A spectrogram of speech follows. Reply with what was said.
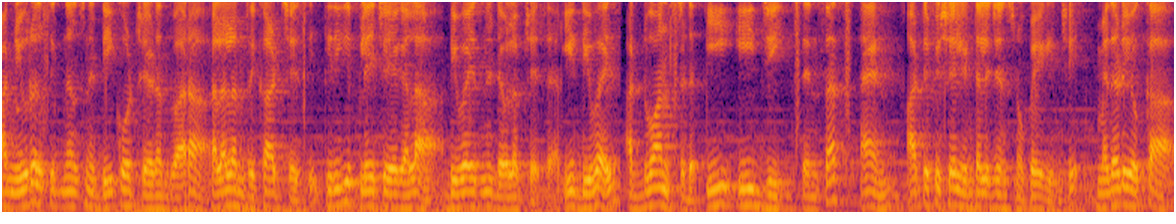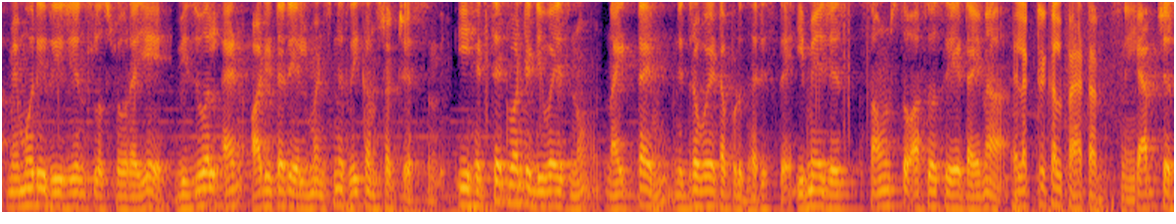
ఆ న్యూరల్ సిగ్నల్స్ని డీకోడ్ చేయడం ద్వారా కలలను రికార్డ్ చేసి తిరిగి ప్లే చేయగల డివైస్ని డెవలప్ చేశారు. ఈ device advanced EEG sensors and artificial ఇంటెలిజెన్స్ను ఉపయోగించి మెదడు యొక్క మెమొరీ రీజియన్స్లో స్టోర్ అయ్యే విజువల్ అండ్ ఆడిటరీ ఎలిమెంట్స్ని రీకన్స్ట్రక్ట్ చేస్తుంది. ఈ హెడ్సెట్ వంటి డివైస్ను నైట్ టైం నిద్రపోయేటప్పుడు ధరిస్తే ఇమేజెస్ సౌండ్స్తో అసోసియేట్ అయిన ఎలక్ట్రికల్ ప్యాటర్న్స్ని క్యాప్చర్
